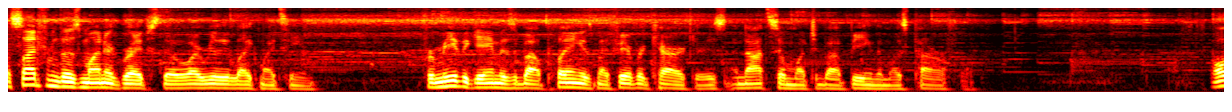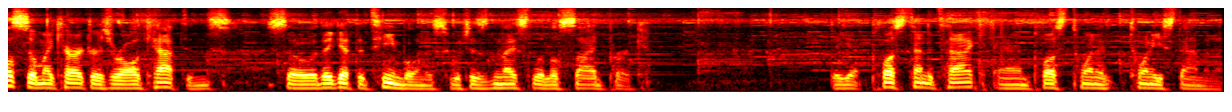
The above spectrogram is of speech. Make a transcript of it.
Aside from those minor gripes though, I really like my team. For me, the game is about playing as my favorite characters, and not so much about being the most powerful. Also, my characters are all captains, so they get the team bonus, which is a nice little side perk. They get plus 10 attack and plus 20, 20 stamina.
